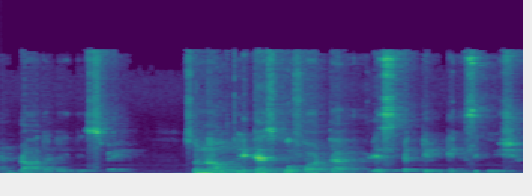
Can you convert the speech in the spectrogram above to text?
and brother in this way so now let us go for the respective execution.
